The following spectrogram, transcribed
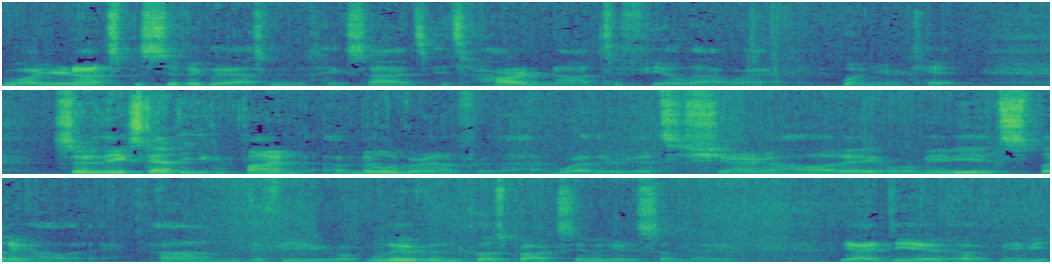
while you're not specifically asking them to take sides, it's hard not to feel that way when you're a kid. So to the extent that you can find a middle ground for that, whether it's sharing a holiday or maybe it's splitting a holiday, um, if you live in close proximity to somebody, the idea of maybe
